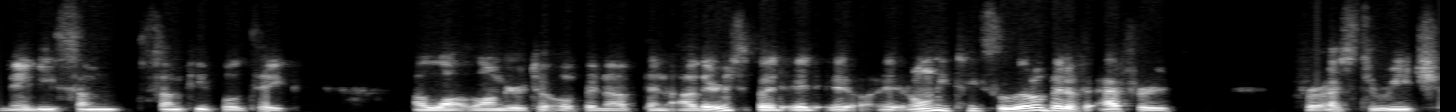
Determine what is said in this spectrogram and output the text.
maybe some some people take a lot longer to open up than others but it, it, it only takes a little bit of effort for us to reach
